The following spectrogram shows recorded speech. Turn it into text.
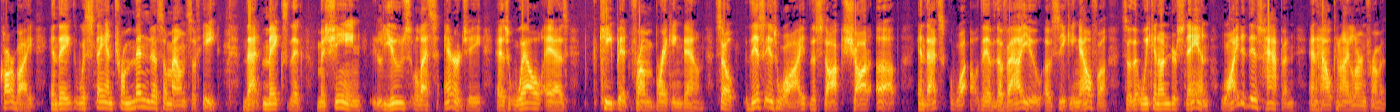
carbide and they withstand tremendous amounts of heat. That makes the machine use less energy as well as keep it from breaking down. So this is why the stock shot up and that's what the, the value of seeking alpha so that we can understand why did this happen and how can I learn from it.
